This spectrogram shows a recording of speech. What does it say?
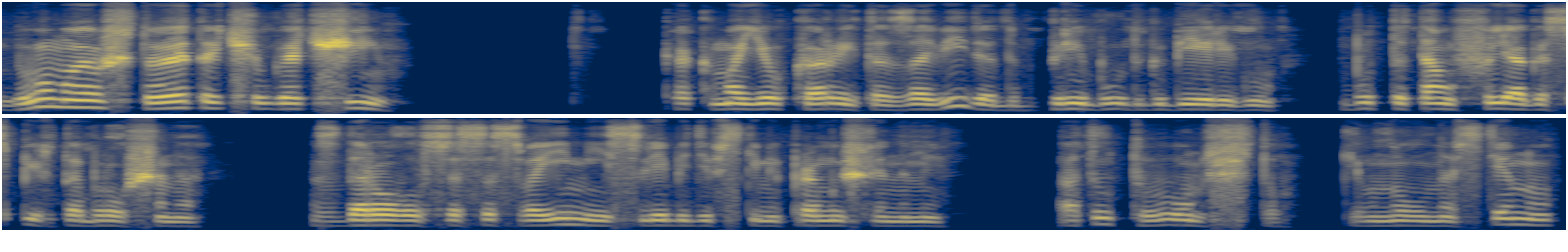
Думаю, что это чугачи. Как моё корыто завидят, бребут к берегу, будто там фляга спирта брошена. Здоровался со своими и с лебедевскими промышленными. А тут вон что, кивнул на стену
